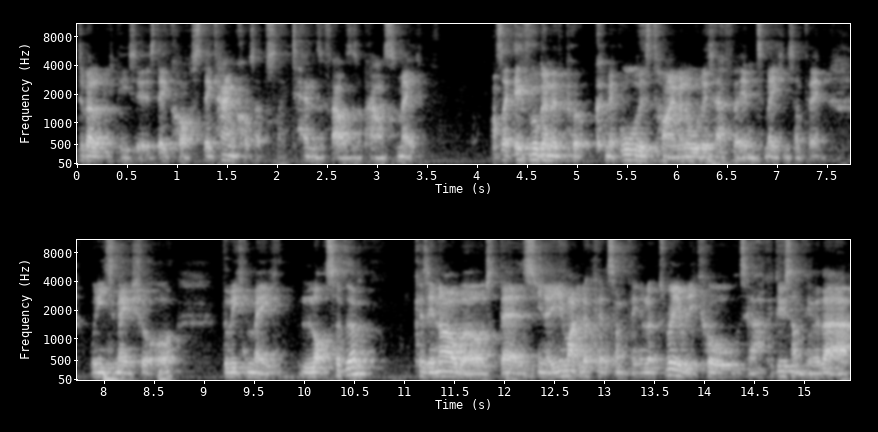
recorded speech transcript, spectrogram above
develop these pieces, they cost, they can cost up to like tens of thousands of pounds to make. I was like, if we're going to put commit all this time and all this effort into making something, we need to make sure that we can make lots of them. Because in our world, there's you know you might look at something that looks really really cool and say oh, I could do something with that,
